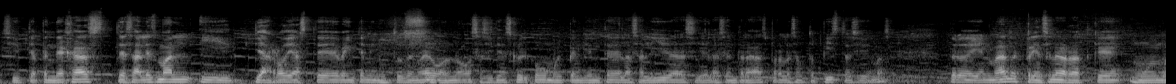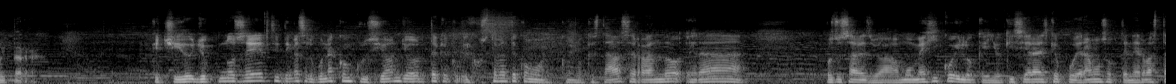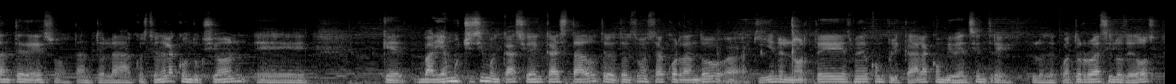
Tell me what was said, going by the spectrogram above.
si te apendejas, te sales mal y ya rodeaste 20 minutos de nuevo, ¿no? O sea, si tienes que ir como muy pendiente de las salidas y de las entradas para las autopistas y demás. Pero de ahí en más, la experiencia, la verdad, que muy, muy perra. Qué chido. Yo no sé si tengas alguna conclusión. Yo ahorita que, justamente como con lo que estaba cerrando, era. Pues tú sabes, yo amo México y lo que yo quisiera es que pudiéramos obtener bastante de eso. Tanto la cuestión de la conducción. Eh, que varía muchísimo en cada ciudad, en cada estado. Todo esto me estoy acordando, aquí en el norte es medio complicada la convivencia entre los de cuatro ruedas y los de dos,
